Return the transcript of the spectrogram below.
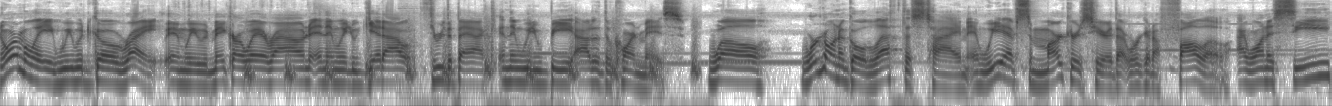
normally we would go right and we would make our way around and then we would get out through the back and then we'd be out of the corn maze. Well, we're going to go left this time and we have some markers here that we're going to follow. I want to see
